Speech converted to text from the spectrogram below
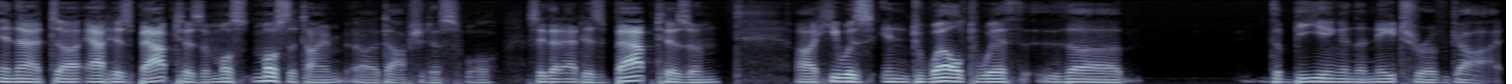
and that uh, at his baptism, most most of the time, uh, adoptionists will say that at his baptism, uh, he was indwelt with the the being and the nature of God.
